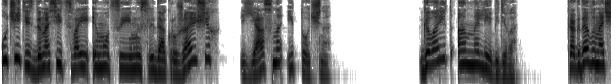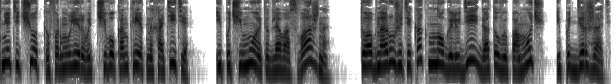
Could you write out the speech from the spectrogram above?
Учитесь доносить свои эмоции и мысли до окружающих ясно и точно. Говорит Анна Лебедева. Когда вы начнете четко формулировать, чего конкретно хотите и почему это для вас важно, то обнаружите, как много людей готовы помочь и поддержать.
